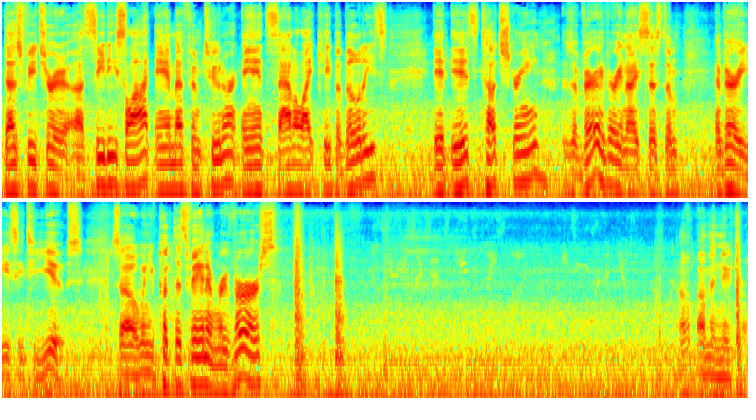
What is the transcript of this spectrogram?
Does feature a CD slot, AM FM tuner, and satellite capabilities. It is touchscreen. It's a very, very nice system and very easy to use. So when you put this van in reverse, oh, I'm in neutral.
